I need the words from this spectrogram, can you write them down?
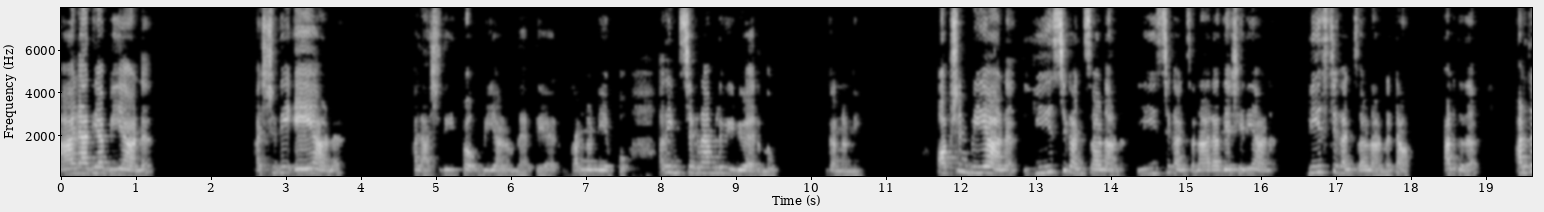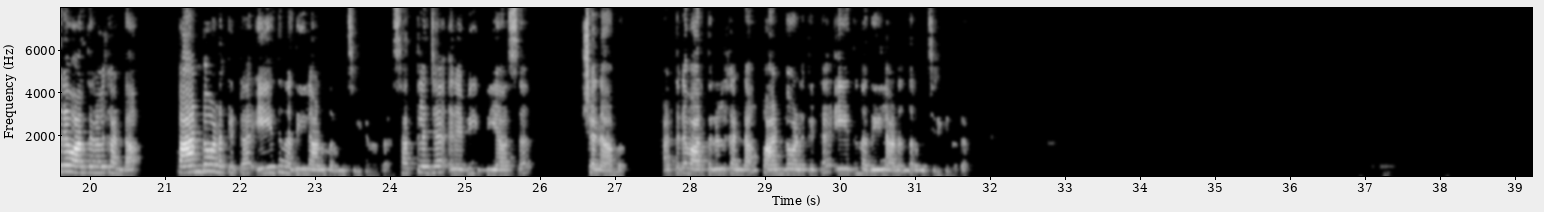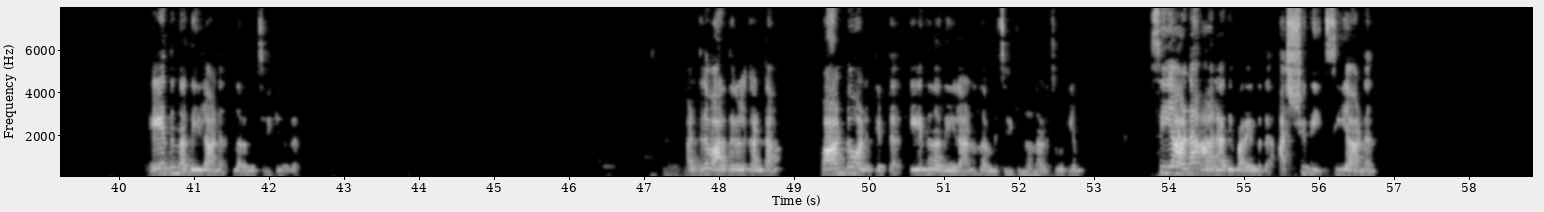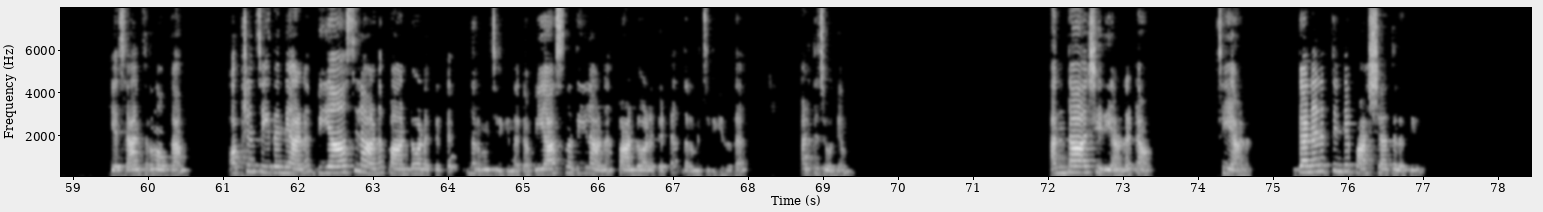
ആരാധ്യ ബി ആണ്. അശ്വതി എ ആണ്. അല്ല അശ്വതി ഇപ്പൊ ബി ആണ്. നേരത്തെ ആയിരുന്നു കണ്ണുണ്ണിയപ്പോ. അത് ഇൻസ്റ്റാഗ്രാമിലെ വീഡിയോ ആയിരുന്നു. കണ്ണുണ്ണി. ഓപ്ഷൻ ബി ആണ് ലീസ്റ്റ് കൺസേൺ ആണ്. ലീസ്റ്റ് കൺസേൺ ആരാധ്യ ശരിയാണ്. ലീസ്റ്റ് കൺസേൺ ആണ് കേട്ടോ അടുത്തത്. അടുത്തിടെ വാർത്തകൾ കണ്ട പാൻഡോ അണക്കെട്ട് ഏത് നദിയിലാണ് നിർമ്മിച്ചിരിക്കുന്നത്? സത്ലജ് രവി ബിയാസ് ഷനാബ്. അടുത്തിടെ വാർത്തകളിൽ കണ്ട പാണ്ഡോ അണക്കെട്ട് ഏത് നദിയിലാണ് നിർമ്മിച്ചിരിക്കുന്നത്? ഏത് നദിയിലാണ് നിർമ്മിച്ചിരിക്കുന്നത്? അടുത്ത വാർത്തകൾ കണ്ട പാണ്ഡോ അണക്കെട്ട് ഏത് നദിയിലാണ് നിർമ്മിച്ചിരിക്കുന്നതെന്നാണ് ചോദ്യം. സി ആണ് ആരാധ്യ പറയുന്നത്? അശ്വതി സി ആണ്. യെസ് ആൻസർ നോക്കാം. ഓപ്ഷൻ സി തന്നെയാണ്. ബിയാസിലാണ് പാണ്ഡോ അണക്കെട്ട് നിർമ്മിച്ചിരിക്കുന്നത് കേട്ടോ. ബിയാസ് നദിയിലാണ് പാണ്ഡോ അണക്കെട്ട് നിർമ്മിച്ചിരിക്കുന്നത്. അടുത്ത ചോദ്യം. അന്താ ശരിയാണ് കേട്ടോ സി ആണ് ഖനനത്തിന്റെ പശ്ചാത്തലത്തിൽ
